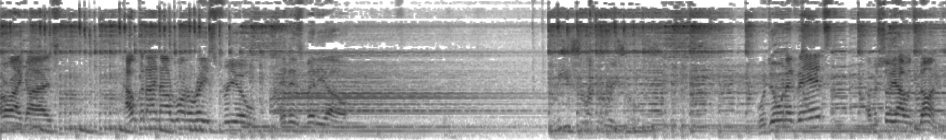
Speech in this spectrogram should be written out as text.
All right, guys. How can I not run a race for you in this video? Please select a race course. We're doing advanced. I'm gonna show you how it's done.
